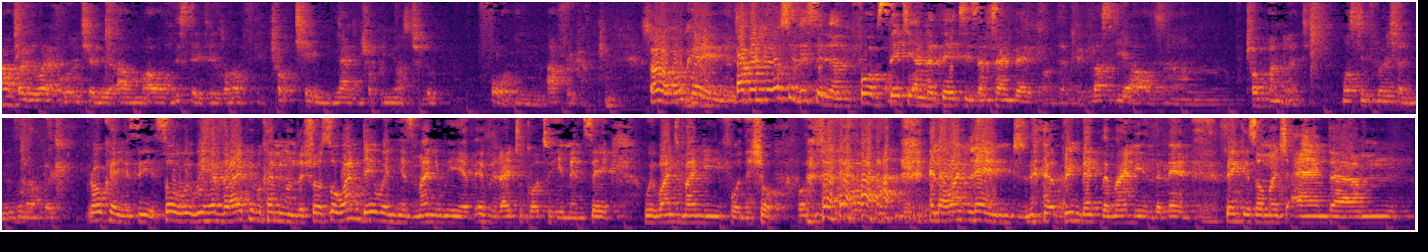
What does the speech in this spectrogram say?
Ah, by the way, I forgot to tell you, um, our listed is one of the top 10 young entrepreneurs to look for in Africa. Oh, okay. But you also listed on Forbes 30 under 30 sometime back. Sometime back. Last year I was um, top 100 most influential youth in Africa. Okay, you see. So we have the right people coming on the show. So one day when he has money, we have every right to go to him and say, we want money for the show. and I want land. Bring back the money and the land. Thank you so much. And, um,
